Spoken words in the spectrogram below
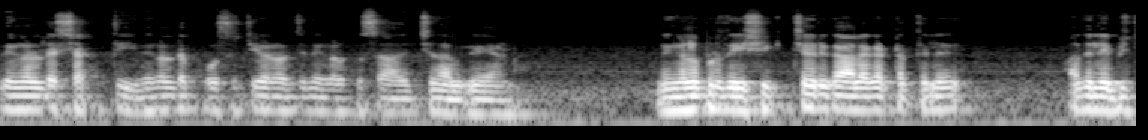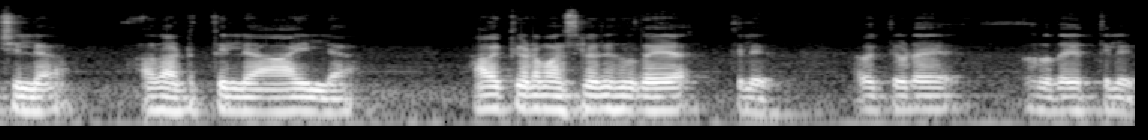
നിങ്ങളുടെ ശക്തി നിങ്ങളുടെ പോസിറ്റീവ് എനർജി നിങ്ങൾക്ക് സാധിച്ചു നൽകുകയാണ്. നിങ്ങൾ പ്രതീക്ഷിച്ച ഒരു കാലഘട്ടത്തിൽ അത് ലഭിച്ചില്ല അത് അടുത്തില്ല ആയില്ല. ആ വ്യക്തിയുടെ മനസ്സിലൊരു ഹൃദയത്തിൽ ആ വ്യക്തിയുടെ ഹൃദയത്തിൽ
